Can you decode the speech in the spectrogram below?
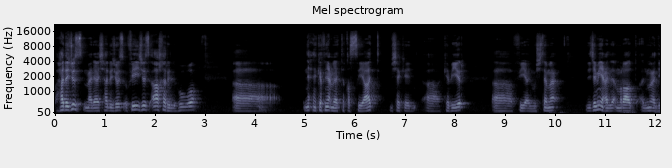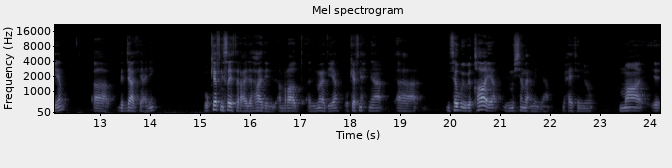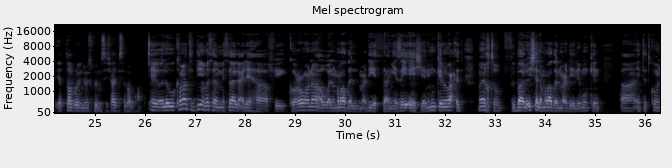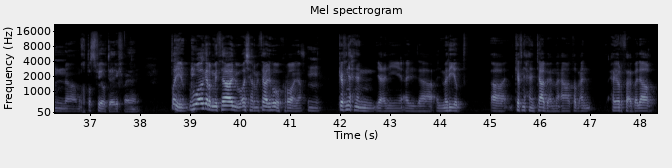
هذا جزء معلش هذا جزء. وفي جزء آخر اللي هو نحن كيف نعمل التقصيات بشكل كبير في المجتمع. لجميع الأمراض المعدية بالذات يعني وكيف نسيطر على هذه الأمراض المعدية وكيف نحن نسوي وقاية للمجتمع منها بحيث إنه ما يضطروا إنه يدخلوا المستشفيات بسببها. أيوه لو كمان تدي مثلا مثال عليها في كورونا أو الأمراض المعدية الثانية زي إيش؟ يعني ممكن الواحد ما يخطر في باله إيش الأمراض المعدية اللي ممكن آه أنت تكون آه مختص فيها وتعرفها يعني. طيب هو أقرب مثال وأشهر مثال هو كورونا. كيف نحن يعني المريض آه كيف نحن نتابع معه؟ طبعا حيرفع بلاغ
